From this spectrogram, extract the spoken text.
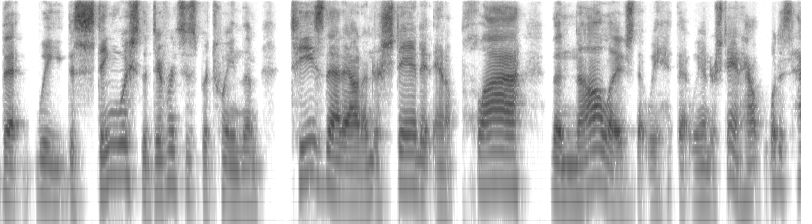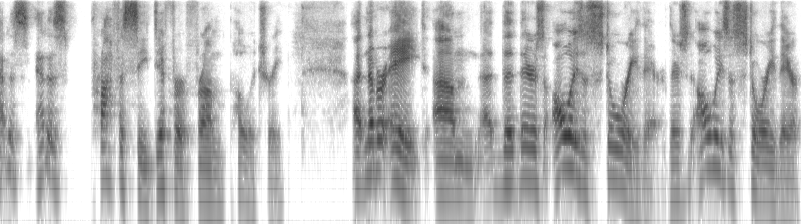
that we distinguish the differences between them tease that out understand it and apply the knowledge that we that we understand. How what is how does how does prophecy differ from poetry? Uh, number eight um, uh, the, there's always a story there. There's always a story there.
